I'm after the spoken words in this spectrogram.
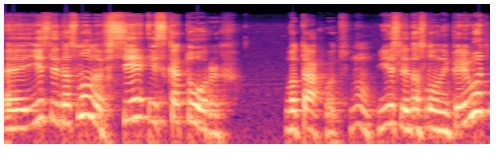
Если дословно, все из которых. Вот так вот. Ну, если дословный перевод.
